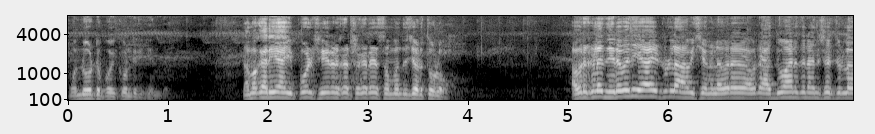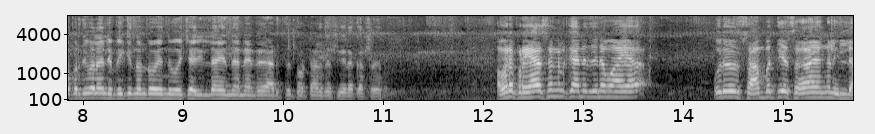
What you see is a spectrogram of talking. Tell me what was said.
മുന്നോട്ട് പോയിക്കൊണ്ടിരിക്കുന്നത് നമുക്കറിയാം ഇപ്പോൾ ക്ഷീര കർഷകരെ സംബന്ധിച്ചിടത്തോളം അവർക്കുള്ള നിരവധിയായിട്ടുള്ള ആവശ്യങ്ങൾ അവർ അവരുടെ അധ്വാനത്തിനനുസരിച്ചുള്ള പ്രതിഫലം ലഭിക്കുന്നുണ്ടോ എന്ന് ചോദിച്ചാൽ ഇല്ല എന്ന് തന്നെ എന്റെ അടുത്ത് തൊട്ടടുത്ത ക്ഷീര കർഷകർ അവരുടെ പ്രയാസങ്ങൾക്ക് അനുദിനമായ ഒരു സാമ്പത്തിക സഹായങ്ങളില്ല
